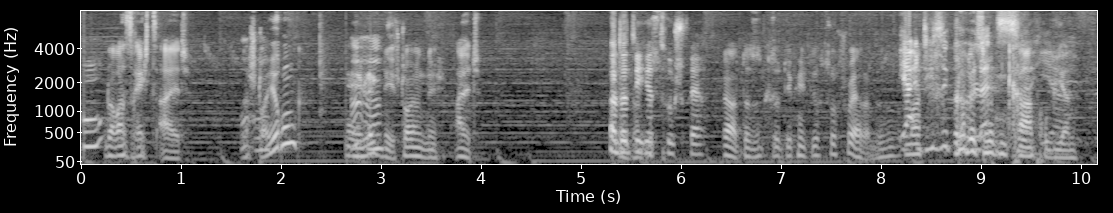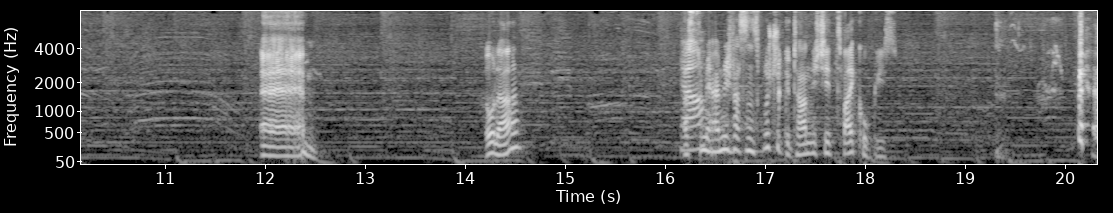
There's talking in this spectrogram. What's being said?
Oder war es rechts alt? Oder Mhm. Steuerung? Nee, Mhm. Nee, Steuerung nicht. Alt. Also Ja, die hier das- zu schwer. Ja, das ist so definitiv zu schwer. Das ist Ja, mal- diese Oder willst du mit dem Kran hier. probieren? Ähm. Oder? Hast Ja, du mir heimlich was ins Frühstück getan? Ich stehe zwei Cookies.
